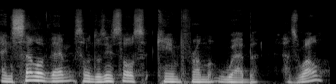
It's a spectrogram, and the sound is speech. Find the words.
And some of them, some of those installs came from web as well.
